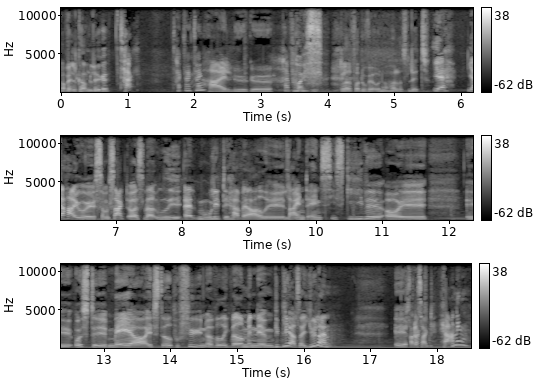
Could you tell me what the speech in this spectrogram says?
Og velkommen, Lykke. Tak. Tak, tak, tak. Hej, Lykke. Hej, boys. Glad for, at du vil underholde os lidt. Ja, jeg har jo øh, som sagt også været ude i alt muligt. Det har været øh, line dance i Skive og øh, øh, ostemager et sted på Fyn og ved ikke hvad. Men øh, vi bliver altså i Jylland. Øh, rettere sagt Herning.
